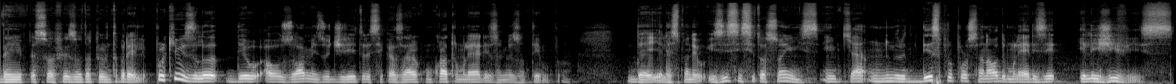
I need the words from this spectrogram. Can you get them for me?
Daí a pessoa fez outra pergunta para ele: Por que o Islã deu aos homens o direito de se casar com quatro mulheres ao mesmo tempo? Daí ele respondeu: Existem situações em que há um número desproporcional de mulheres elegíveis.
